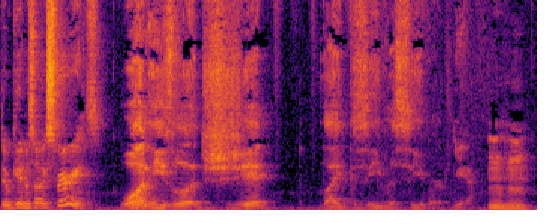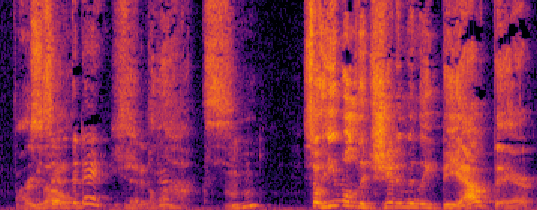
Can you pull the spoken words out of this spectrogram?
They were getting him some experience. one, he's legit like Z receiver. Yeah. Also, said it today. He He said it today. blocks. So he will legitimately be out there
